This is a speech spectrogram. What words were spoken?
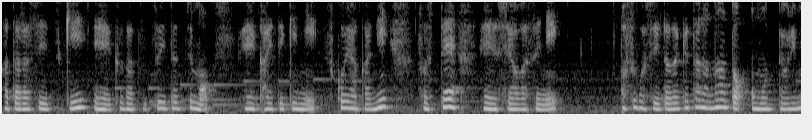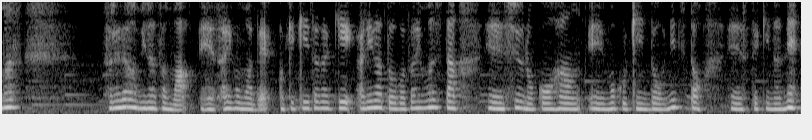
新しい月、え9月1日も、え快適に健やかにそして、え幸せにお過ごしいただけたらなと思っております。それでは皆様、えー、最後までお聴きいただきありがとうございました、えー、週の後半、えー、木金土日と、えー、素敵なね、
